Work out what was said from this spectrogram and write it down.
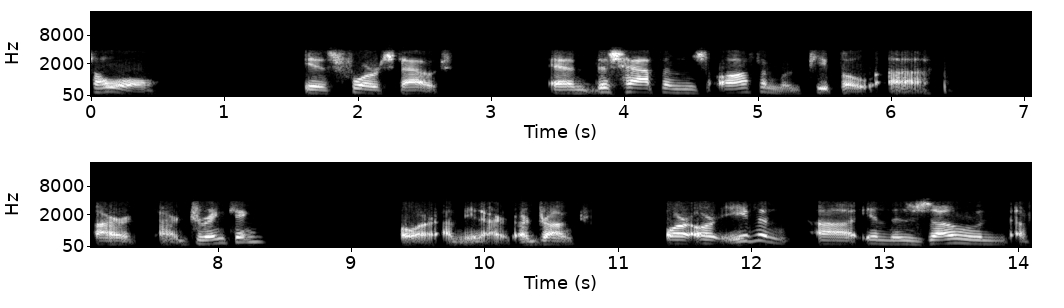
soul is forced out. And this happens often when people uh, are are drinking, or I mean, are, are drunk, or or even uh, in the zone of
